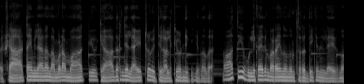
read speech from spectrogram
പക്ഷെ ആ ടൈമിലാണ് നമ്മുടെ മാത്യു ക്യാദറിന്റെ ലൈറ്റർ വെച്ച് കളിച്ചുകൊണ്ടിരിക്കുന്നത്. മാത്യു പുള്ളിക്കാരും പറയുന്നൊന്നും ശ്രദ്ധിക്കുന്നില്ലായിരുന്നു.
